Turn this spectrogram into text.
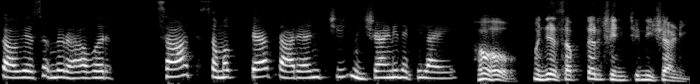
काव्यसंग्रहावर सात समकत्या ताऱ्यांची निशाणी देखील आहे. हो हो. म्हणजे सप्तर्षींची निशाणी.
